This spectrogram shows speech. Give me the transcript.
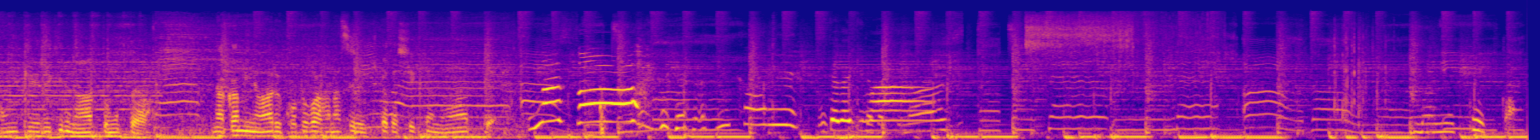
尊敬できるなって思ったよ。中身のある言葉話せる生き方してきたんだなって。うまそう。いい香りいただきます。何食うか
